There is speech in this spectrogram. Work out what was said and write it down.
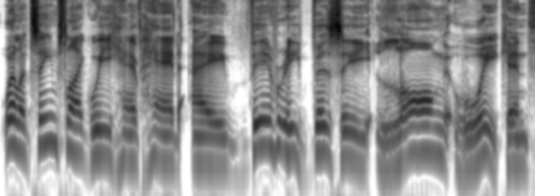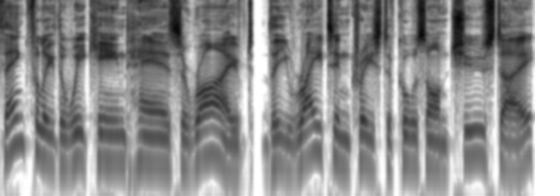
Well, it seems like we have had a very busy, long week, and thankfully the weekend has arrived. The rate increased, of course, on Tuesday,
